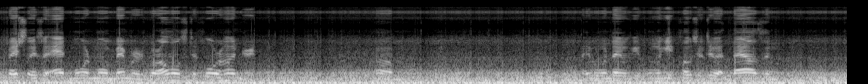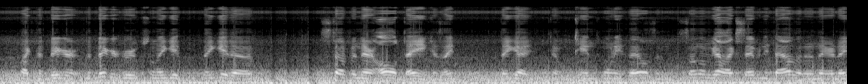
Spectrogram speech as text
Especially as we add more and more members. We're almost to 400. Um, maybe one day we'll get, when we get closer to a thousand, like the bigger the bigger groups, when they get they get uh, stuff in there all day because they they got you know 10, 20,000. Some of them got like 70,000 in there, and they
